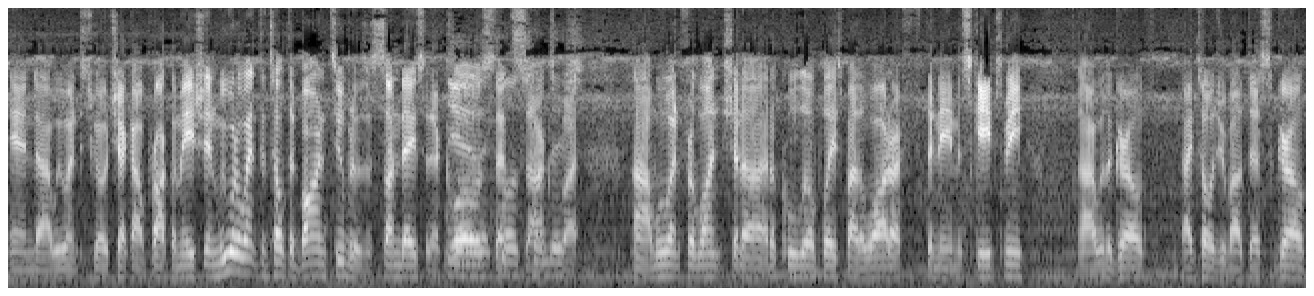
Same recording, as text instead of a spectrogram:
and uh, we went to go check out Proclamation. We would have went to Tilted Barn too, but it was a Sunday, so they're closed. Yeah, they closed. that sucks. Sundays. But uh, we went for lunch at a, at a cool little place by the water. The name escapes me. Uh, with a girl, I told you about this. Girl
